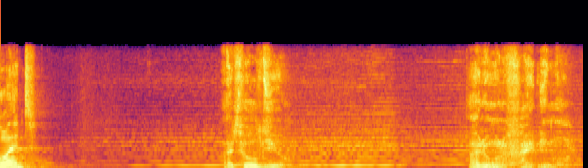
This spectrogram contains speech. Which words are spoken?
Clint! I told you. I don't want to fight anymore.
